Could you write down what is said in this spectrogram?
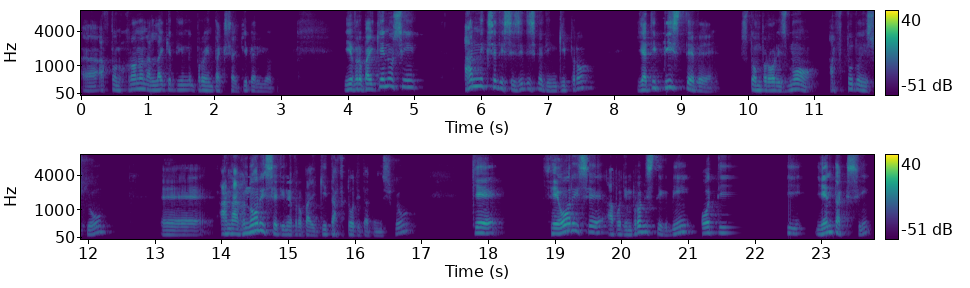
ε, αυτών χρόνων, αλλά και την προενταξιακή περίοδο. Η Ευρωπαϊκή Ένωση άνοιξε τη συζήτηση με την Κύπρο γιατί πίστευε στον προορισμό αυτού του νησιού, ε, αναγνώρισε την ευρωπαϊκή ταυτότητα του νησιού και θεώρησε από την πρώτη στιγμή ότι η ένταξη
